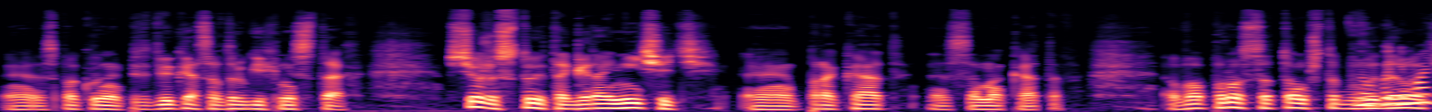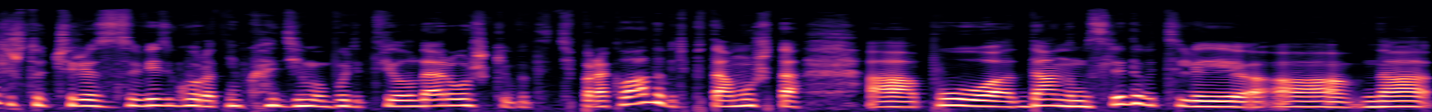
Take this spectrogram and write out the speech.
э, спокойно передвигаться в других местах. Все же стоит ограничить э, прокат самокатов. Вопрос о том, чтобы Вы выдавать... понимаете, что через весь город необходимо будет велодорожки вот эти прокладывать, потому что а, по данным исследователей а, на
